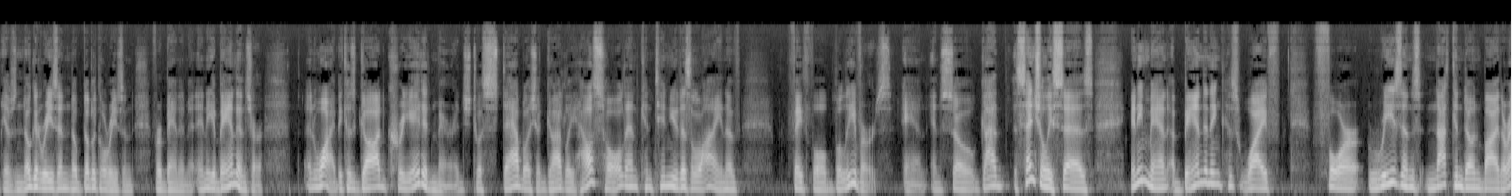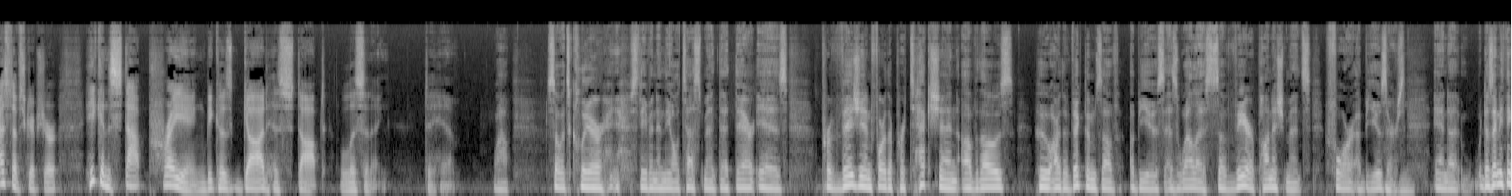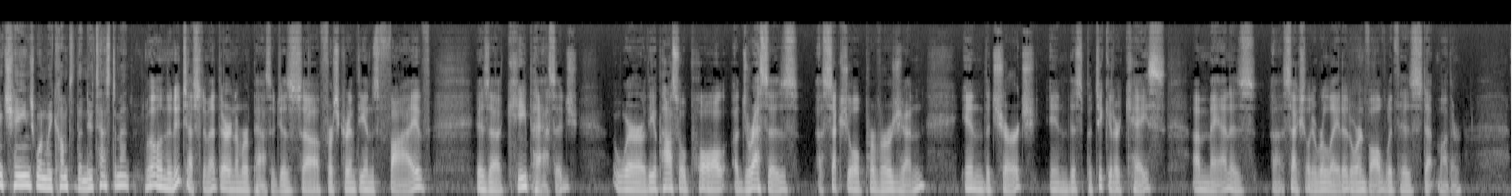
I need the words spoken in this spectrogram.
He has no good reason, no biblical reason for abandonment, and he abandons her. And why? Because God created marriage to establish a godly household and continue this line of faithful believers. And, and so God essentially says any man abandoning his wife for reasons not condoned by the rest of Scripture, he can stop praying because God has stopped listening to him. Wow. So it's clear, Stephen, in the Old Testament that there is provision for the protection of those who are the victims of abuse, as well as severe punishments for abusers. Mm-hmm. And uh, does anything change when we come to the New Testament? Well, in the New Testament, there are a number of passages. Uh, 1 Corinthians 5 is a key passage where the Apostle Paul addresses a sexual perversion in the church. In this particular case, a man is uh, sexually related or involved with his stepmother.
